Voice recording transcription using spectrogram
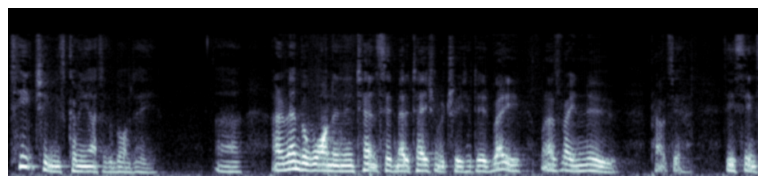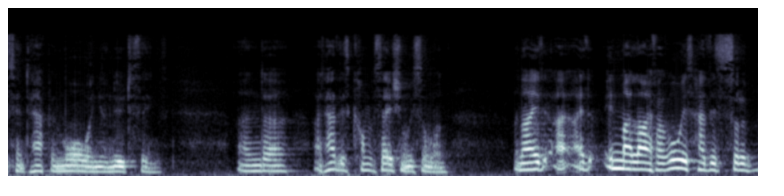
teachings coming out of the body. Uh, I remember one an intensive meditation retreat I did very, when I was very new. Perhaps these things tend to happen more when you're new to things. And uh, I'd had this conversation with someone. And I'd, I'd, in my life, I've always had this sort of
